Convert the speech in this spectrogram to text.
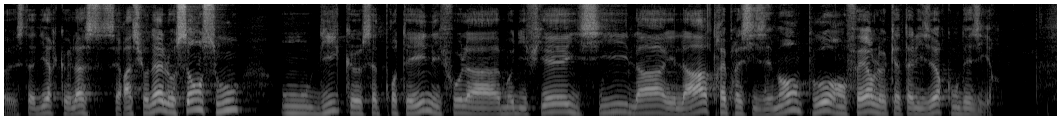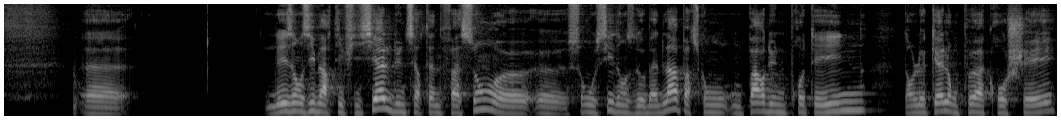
Euh, c'est-à-dire que là c'est rationnel au sens où on dit que cette protéine, il faut la modifier ici, là et là, très précisément, pour en faire le catalyseur qu'on désire. Euh, les enzymes artificielles, d'une certaine façon, euh, sont aussi dans ce domaine-là parce qu'on part d'une protéine dans lequel on peut accrocher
